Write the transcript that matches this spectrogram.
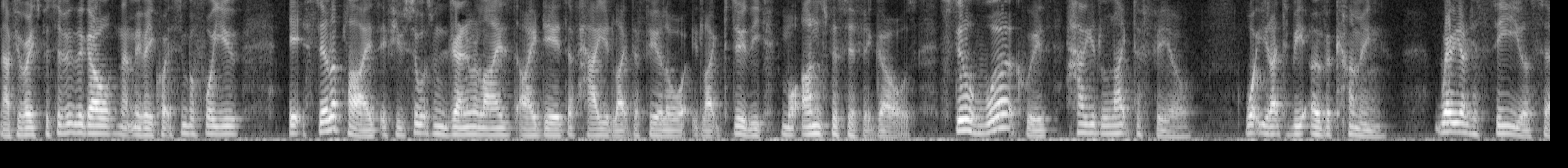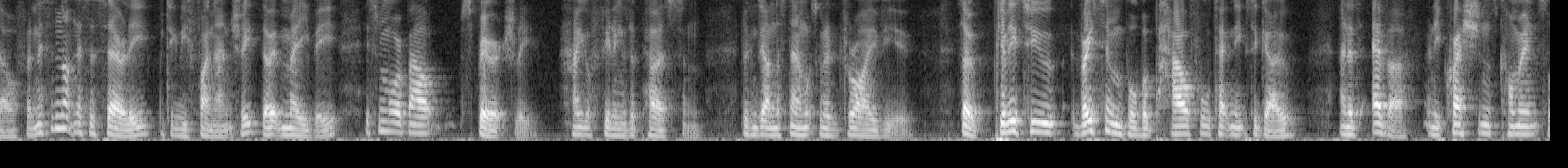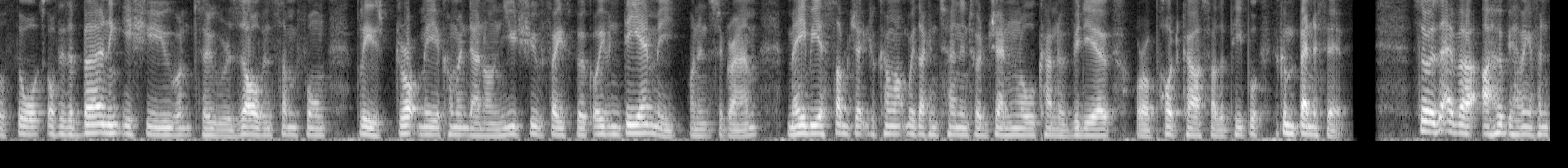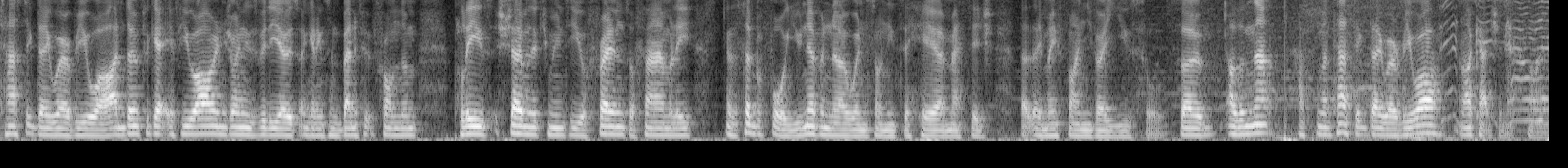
Now, if you're very specific with the goal, that may be quite simple for you. it still applies if you've still got some generalized ideas of how you'd like to feel or what you'd like to do, the more unspecific goals. Still work with how you'd like to feel, what you'd like to be overcoming, where you'd like to see yourself. And this is not necessarily particularly financially, though it may be. It's more about spiritually, how you're feeling as a person, looking to understand what's going to drive you. So, give these two very simple but powerful techniques a go. And as ever, any questions, comments, or thoughts, or if there's a burning issue you want to resolve in some form, please drop me a comment down on YouTube, Facebook, or even DM me on Instagram. Maybe a subject you'll come up with I can turn into a general kind of video or a podcast for other people who can benefit. So as ever, I hope you're having a fantastic day wherever you are. And don't forget, if you are enjoying these videos and getting some benefit from them, please share them with the community, your friends or family. As I said before, you never know when someone needs to hear a message that they may find very useful. So other than that, have a fantastic day wherever you are, and I'll catch you next time.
